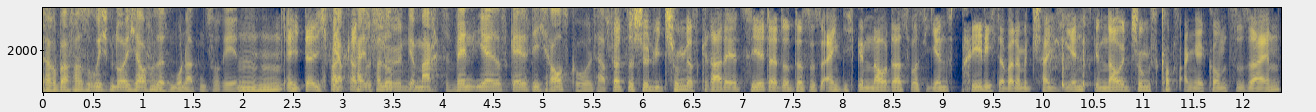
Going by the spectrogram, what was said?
Darüber versuche ich mit euch ja auch schon seit Monaten zu reden. Mhm. Ich, ich Ihr fand's habt gerade keinen so Verlust schön. gemacht, wenn ihr das Geld nicht rausgeholt Ich habt. fand's so schön, wie Chung das gerade erzählt hat und das ist eigentlich genau das, was Jens predigt, aber damit scheint Jens genau in Chungs Kopf angekommen zu sein.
